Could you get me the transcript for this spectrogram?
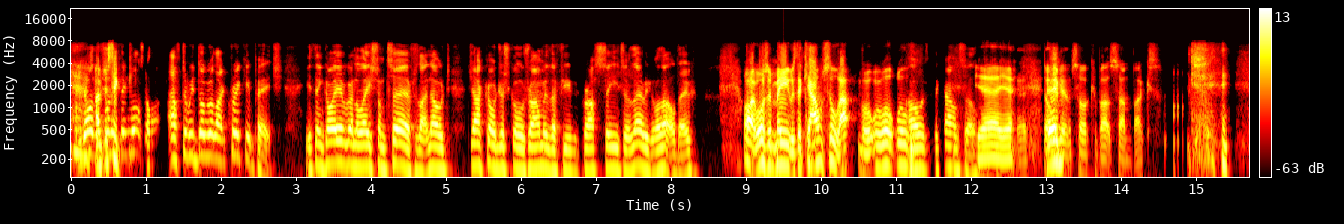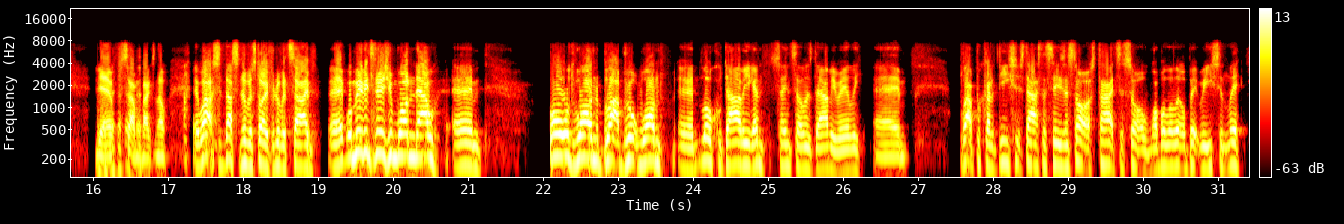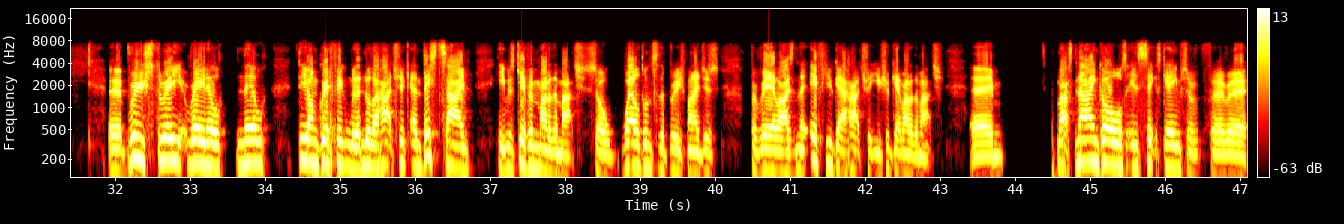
You know the I'm just funny think- thing was though? After we dug up that cricket pitch, you think, oh, yeah, we're going to lay some turf. It's like, no, Jacko just goes round with a few grass seeds, and there we go, that'll do. Oh, it wasn't me. It was the council. That, but we'll. we'll Oh, it's the council. yeah, yeah, Yeah, Don't Um, get him talking about sandbags. yeah. Sandbags. No. Uh, well, that's, that's another story for another time. Uh, we're moving to Division One now. Um, Bold one, Blackbrook one. Um, local derby again. St Helens derby, really. Um, Blackbrook had a decent start to the season. Sort of started to sort of wobble a little bit recently. Uh, Bruce three, Rainhill nil. Dion Griffin with another hat trick, and this time he was given man of the match. So well done to the Bruce managers for realising that if you get a hat trick, you should get man of the match. Um, that's nine goals in six games for for uh,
